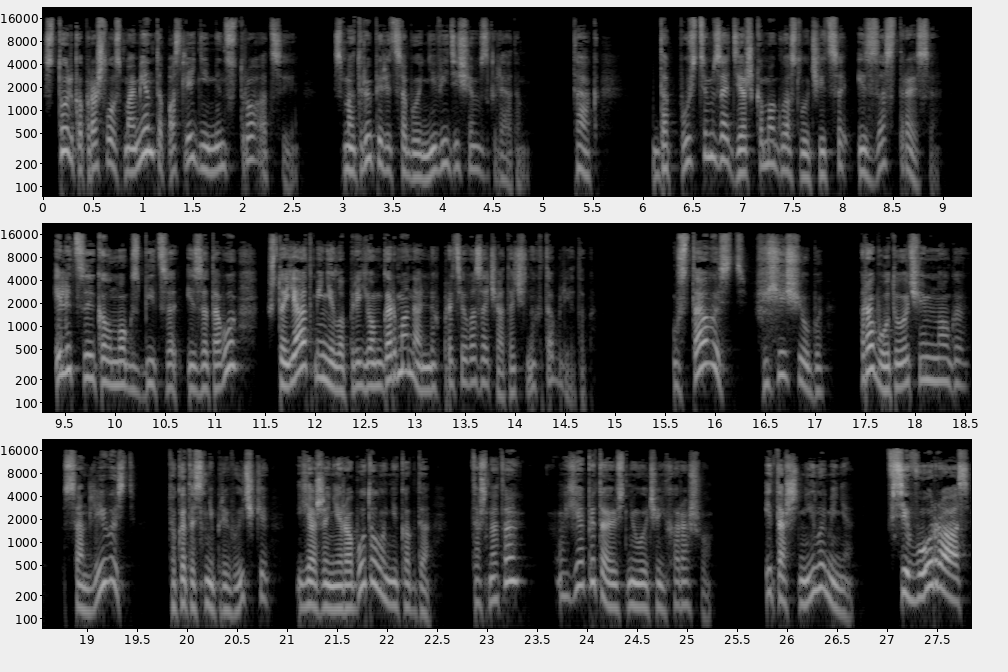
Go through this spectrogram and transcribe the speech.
Столько прошло с момента последней менструации. Смотрю перед собой невидящим взглядом. Так, допустим, задержка могла случиться из-за стресса. Или цикл мог сбиться из-за того, что я отменила прием гормональных противозачаточных таблеток. Усталость? Еще бы. Работы очень много. Сонливость? Так это с непривычки. Я же не работала никогда. Тошнота? Я питаюсь не очень хорошо. И тошнило меня. Всего раз.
